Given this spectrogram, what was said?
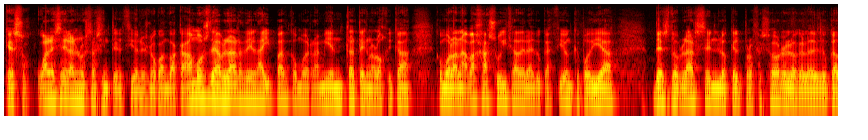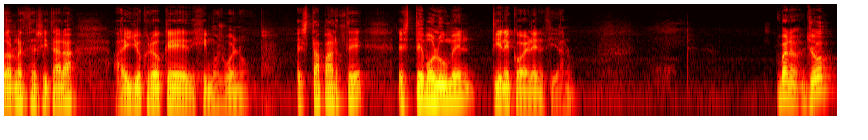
que eso, cuáles eran nuestras intenciones. ¿no? Cuando acabamos de hablar del iPad como herramienta tecnológica, como la navaja suiza de la educación que podía desdoblarse en lo que el profesor, en lo que el educador necesitara, ahí yo creo que dijimos, bueno, esta parte, este volumen tiene coherencia. Bueno, yo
